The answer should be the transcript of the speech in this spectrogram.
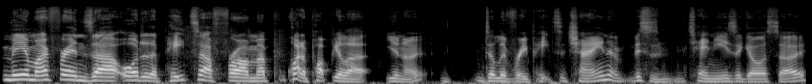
me and my friends uh, ordered a pizza from a, quite a popular, you know, delivery pizza chain. This is ten years ago or so,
